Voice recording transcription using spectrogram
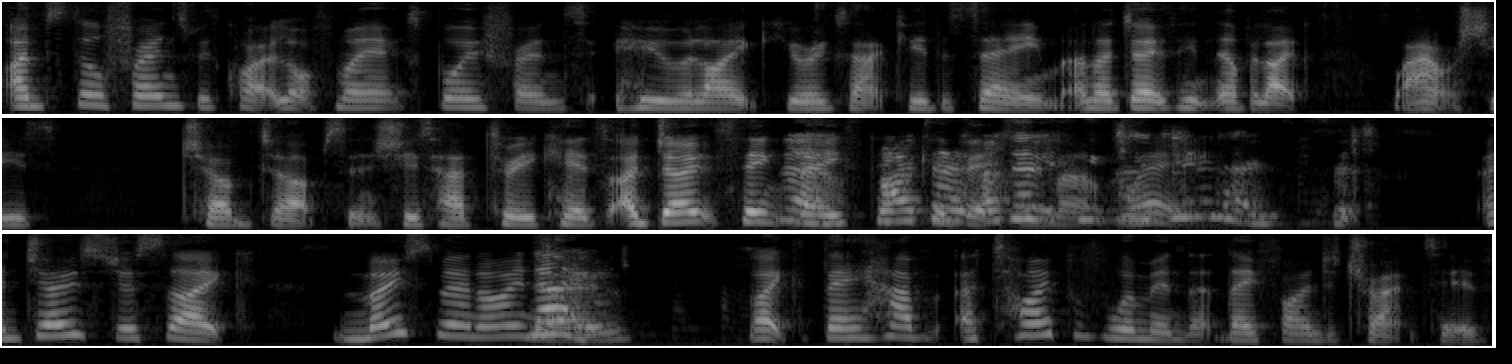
I'm still friends with quite a lot of my ex boyfriends who are like, "You're exactly the same," and I don't think they'll be like, "Wow, she's chubbed up since she's had three kids." I don't think no, they I think of I it in don't that think way. they do notice it. And Joe's just like most men I No. know, like they have a type of women that they find attractive,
